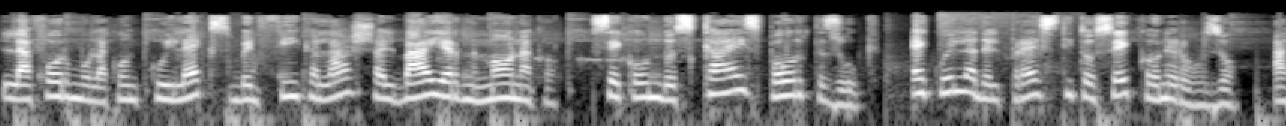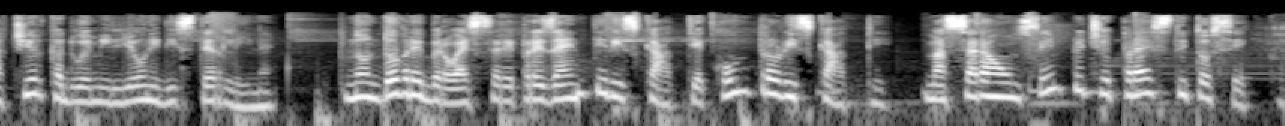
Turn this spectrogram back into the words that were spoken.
La formula con cui l'ex Benfica lascia il Bayern Monaco, secondo Sky Sport Zug, è quella del prestito secco oneroso, a circa 2 milioni di sterline. Non dovrebbero essere presenti riscatti e controriscatti, ma sarà un semplice prestito secco.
